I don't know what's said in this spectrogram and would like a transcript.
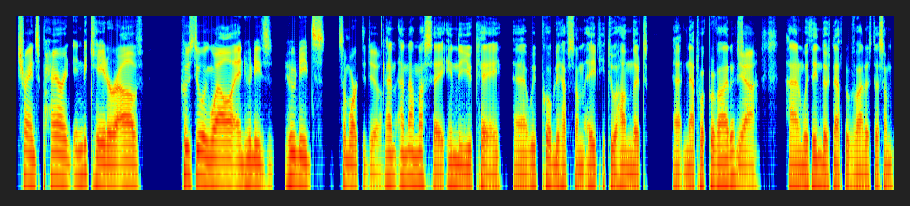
transparent indicator of who's doing well and who needs, who needs some work to do. And, and I must say, in the UK, uh, we probably have some 80 to 100 uh, network providers. Yeah. And within those network providers, there's some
